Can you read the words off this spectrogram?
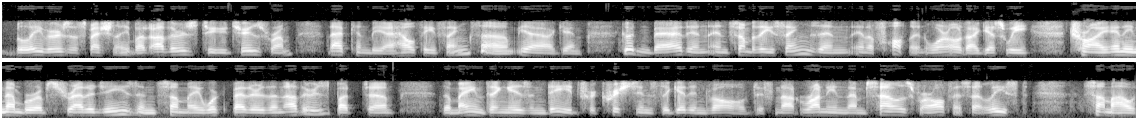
believers, especially, but others to choose from. That can be a healthy thing. So, yeah, again, good and bad in in some of these things. And in a fallen world i guess we try any number of strategies and some may work better than others. But uh, the main thing is indeed for christians to get involved. If not running themselves for office at least somehow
